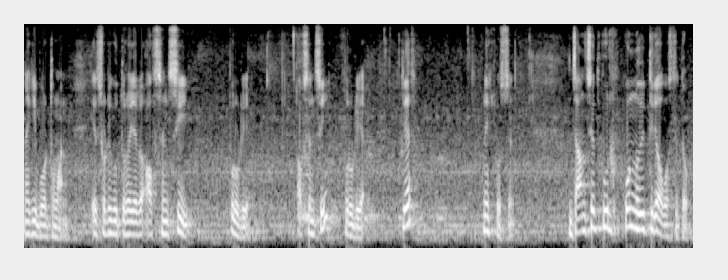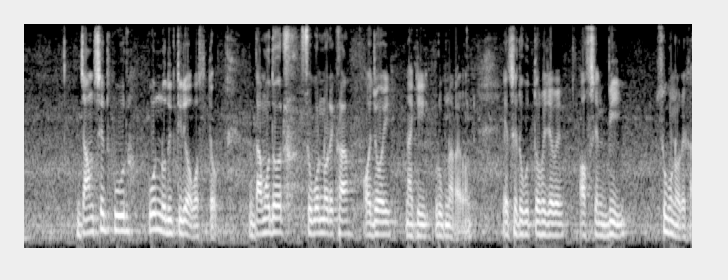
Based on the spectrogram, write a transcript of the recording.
নাকি বর্ধমান? এর সঠিক উত্তর হয়ে যাবে option C Purulia. Option C Purulia. Clear next question Jamshedpur কোন নদীর তীরে অবস্থিত? জামশেদপুর কোন নদীর তীরে অবস্থিত? দামোদর, সুবর্ণরেখা, অজয় নাকি রূপনারায়ণ? এর সঠিক উত্তর হয়ে যাবে option B Subarnarekha.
